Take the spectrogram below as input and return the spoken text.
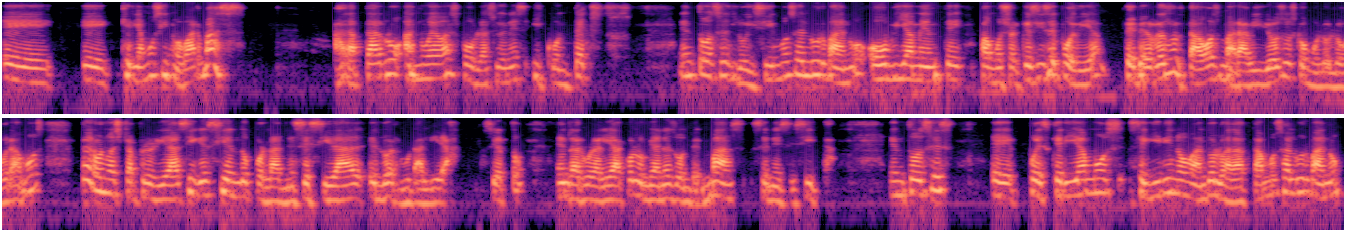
eh, eh, queríamos innovar más, adaptarlo a nuevas poblaciones y contextos. Entonces lo hicimos en lo urbano, obviamente para mostrar que sí se podía tener resultados maravillosos como lo logramos, pero nuestra prioridad sigue siendo por la necesidad en la ruralidad, ¿cierto? En la ruralidad colombiana es donde más se necesita. Entonces, eh, pues queríamos seguir innovando, lo adaptamos al urbano,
